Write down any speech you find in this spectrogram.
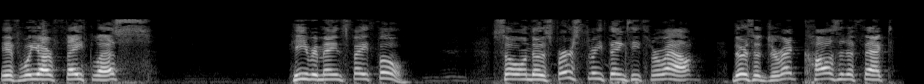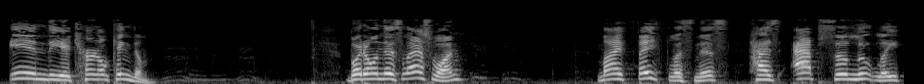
if we are faithless, he remains faithful. So on those first three things he threw out, there's a direct cause and effect in the eternal kingdom. But on this last one, my faithlessness has absolutely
